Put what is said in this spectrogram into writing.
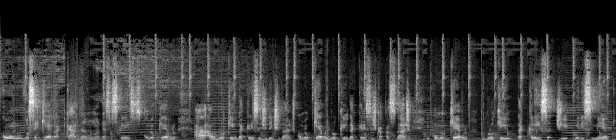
como você quebra cada uma dessas crenças. Como eu quebro a, a, o bloqueio da crença de identidade, como eu quebro o bloqueio da crença de capacidade e como eu quebro o bloqueio da crença de merecimento.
